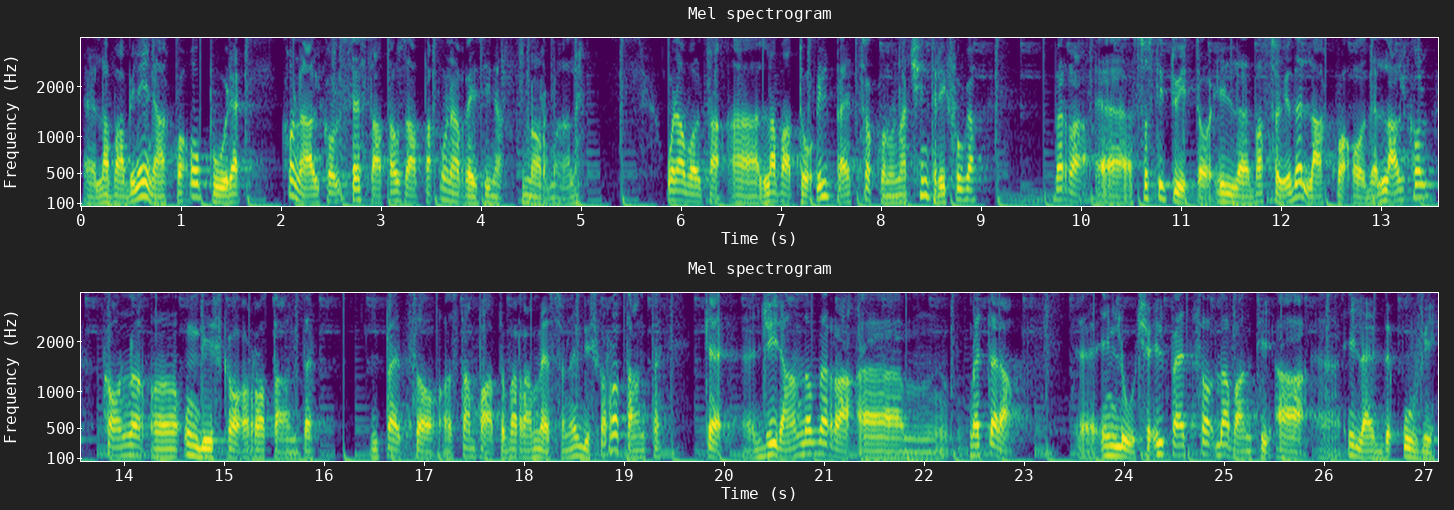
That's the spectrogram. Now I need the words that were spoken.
eh, lavabile in acqua oppure con alcol se è stata usata una resina normale. Una volta uh, lavato il pezzo con una centrifuga verrà eh, sostituito il vassoio dell'acqua o dell'alcol con uh, un disco rotante. Il pezzo stampato verrà messo nel disco rotante che eh, girando verrà, ehm, metterà eh, in luce il pezzo davanti ai eh, led UV,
